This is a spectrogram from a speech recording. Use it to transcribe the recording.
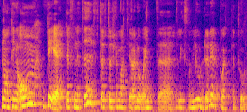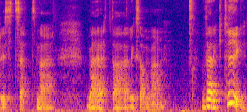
någonting om det definitivt eftersom att jag då inte liksom gjorde det på ett metodiskt sätt med, med rätta liksom, eh, verktyg.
